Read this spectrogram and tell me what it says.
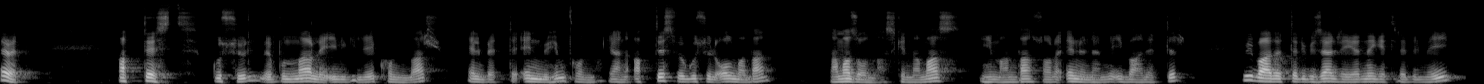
Evet, abdest, gusül ve bunlarla ilgili konular elbette en mühim konular. Yani abdest ve gusül olmadan namaz olmaz ki namaz imandan sonra en önemli ibadettir. Bu ibadetleri güzelce yerine getirebilmeyi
